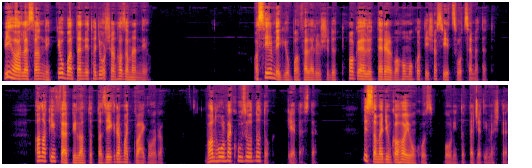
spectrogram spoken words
Vihar lesz, Anni, jobban tennéd, ha gyorsan hazamennél. A szél még jobban felerősödött, maga előtt terelve a homokot és a szétszórt szemetet. Anakin felpillantott az égre, majd qui -Gonra. Van hol meghúzódnotok? kérdezte. Visszamegyünk a hajónkhoz, bólintott a Jedi mester.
